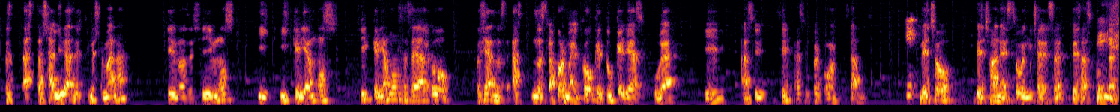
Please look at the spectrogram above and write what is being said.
pues, hasta salidas del fin de semana que nos decidimos y, y, queríamos, sí, queríamos hacer algo, o sea, nuestra, nuestra forma, el juego que tú querías jugar y así, sí, así fue como empezamos. De hecho, de hecho, Ana estuvo en muchas de esas, juntas.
